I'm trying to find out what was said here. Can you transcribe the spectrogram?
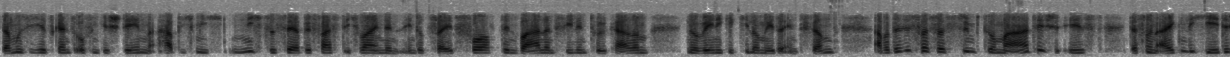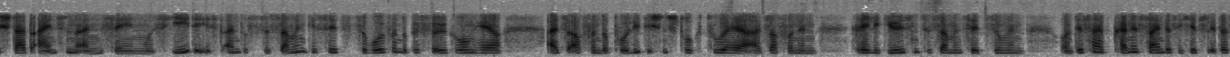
da muss ich jetzt ganz offen gestehen, habe ich mich nicht so sehr befasst. Ich war in, den, in der Zeit vor den Wahlen viel in Tulkarem, nur wenige Kilometer entfernt. Aber das ist was, was symptomatisch ist, dass man eigentlich jede Stadt einzeln ansehen muss. Jede ist anders zusammengesetzt, sowohl von der Bevölkerung her, als auch von der politischen Struktur her, als auch von den religiösen Zusammensetzungen. Und deshalb kann es sein, dass ich jetzt etwas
